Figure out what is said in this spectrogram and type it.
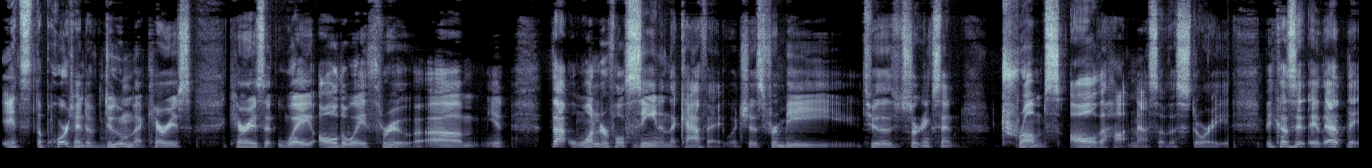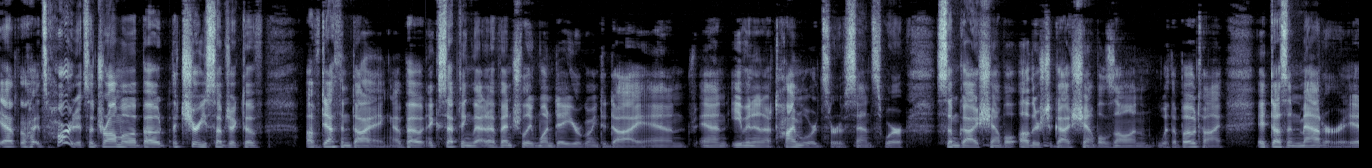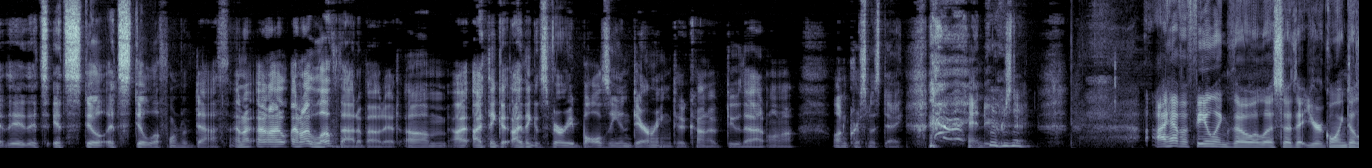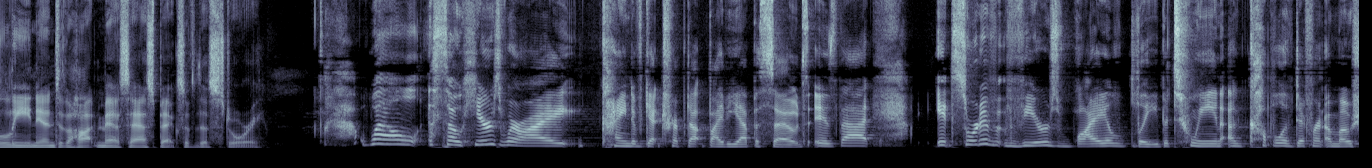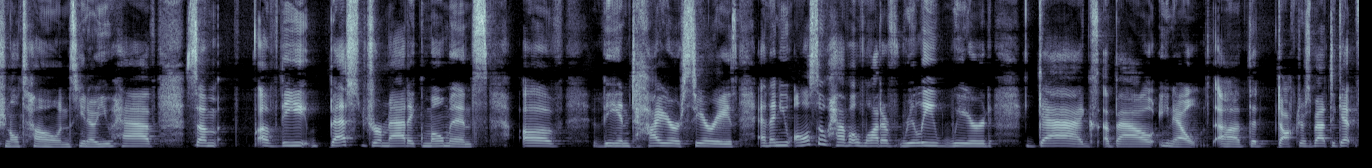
it's the portent of doom that carries carries it way all the way through. Um, it, that wonderful scene in the cafe which is for me to a certain extent trumps all the hot mess of the story because it, it at the, at it's hard. It's a drama about the cheery subject of of death and dying, about accepting that eventually one day you're going to die, and and even in a Time Lord sort of sense, where some guy shamble other guy shambles on with a bow tie, it doesn't matter. It, it, it's it's still it's still a form of death, and I and I, and I love that about it. Um, I, I think I think it's very ballsy and daring to kind of do that on a on Christmas Day and New Year's Day. I have a feeling, though, Alyssa, that you're going to lean into the hot mess aspects of this story. Well, so here's where I kind of get tripped up by the episodes is that it sort of veers wildly between a couple of different emotional tones. You know, you have some of the best dramatic moments of the entire series. And then you also have a lot of really weird gags about, you know, uh, the doctor's about to get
